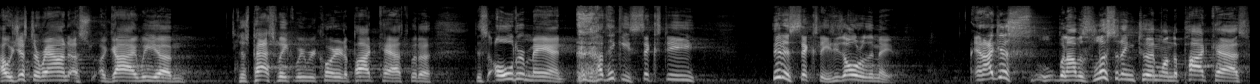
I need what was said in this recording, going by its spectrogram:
I was just around a, a guy, we, um, this past week, we recorded a podcast with a, this older man. I think he's 60, in his 60s, he's older than me. And I just, when I was listening to him on the podcast,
